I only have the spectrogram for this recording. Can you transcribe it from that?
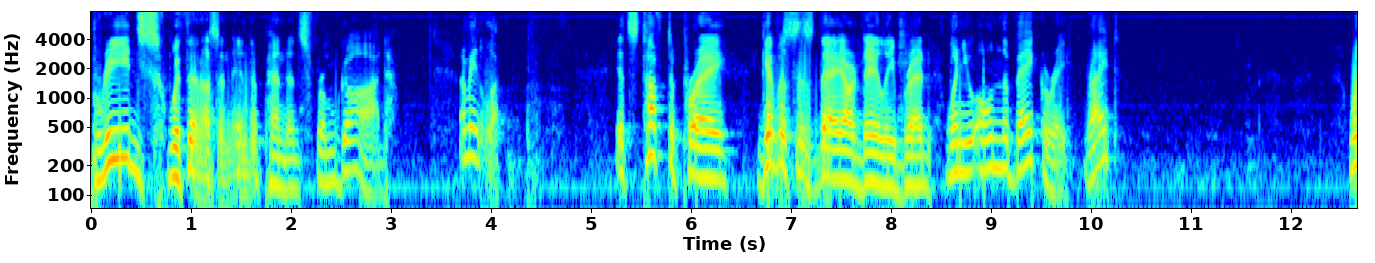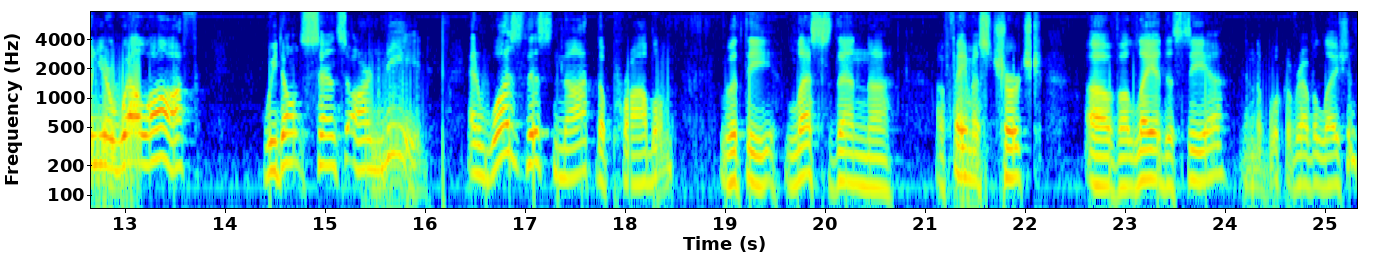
breeds within us an independence from God. I mean, look, it's tough to pray, give us this day our daily bread, when you own the bakery, right? When you're well off, we don't sense our need. And was this not the problem with the less than uh, famous church of uh, Laodicea in the book of Revelation.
